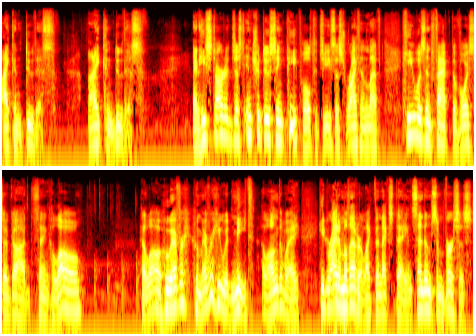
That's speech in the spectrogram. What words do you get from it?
I can do this. I can do this. And he started just introducing people to Jesus right and left. He was, in fact, the voice of God saying, Hello, hello. Whoever, whomever he would meet along the way, he'd write him a letter like the next day and send him some verses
